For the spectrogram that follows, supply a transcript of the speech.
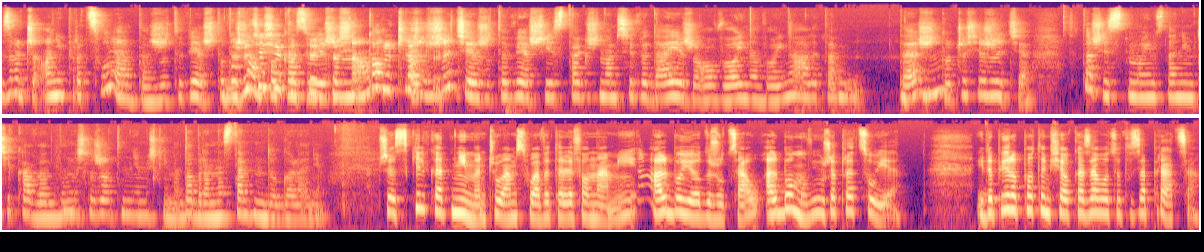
Zobacz, że oni pracują też, że ty wiesz, to też Życie nam się pokazuje, że się no, toczy toczy. życie, że to wiesz, jest tak, że nam się wydaje, że o wojna, wojna, ale tam też Mhm. toczy się życie. To też jest moim zdaniem ciekawe, bo myślę, że o tym nie myślimy. Dobra, następny do golenia. Przez kilka dni męczyłam Sławę telefonami, albo je odrzucał, albo mówił, że pracuje. I dopiero potem się okazało, co to za praca.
